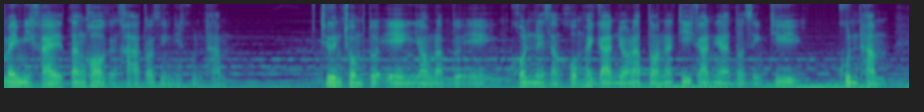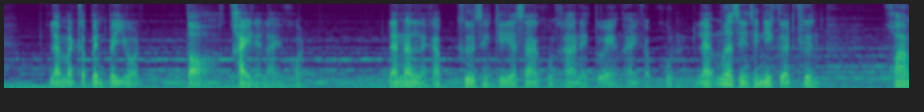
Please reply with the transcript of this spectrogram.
ไม่มีใครตั้งข้อกังขาต่อสิ่งที่คุณทำชื่นชมตัวเองยอมรับตัวเอง คนในสังคมให้การยอมรับต่อหน้าที่การงานต่อสิ่งที่คุณทำและมันก็เป็นประโยชน์ต่อใครหลาย ๆ คนและนั่นแหละครับคือสิ่งที่จะสร้างคุณค่าในตัวเองให้กับคุณ และเมื่อสิ่งสิ่งนี้เกิดขึ้น ความ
